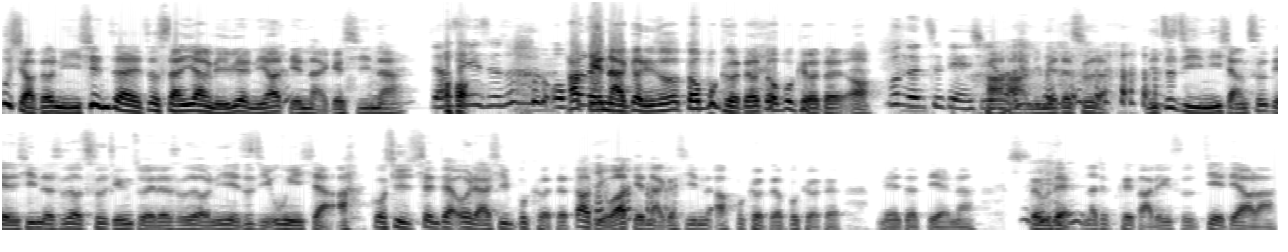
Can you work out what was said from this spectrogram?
不晓得你现在这三样里面，你要点哪个心呢？讲师意思是，我他点哪个，你说都不可得，都不可得啊！不能吃点心了，你没得吃了。你自己你想吃点心的时候，吃零嘴的时候，你也自己问一下啊。过去、现在、未来心不可得，到底我要点哪个心呢？啊，不可得，不可得，没得点呢，对不对？那就可以把零食戒掉啦。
